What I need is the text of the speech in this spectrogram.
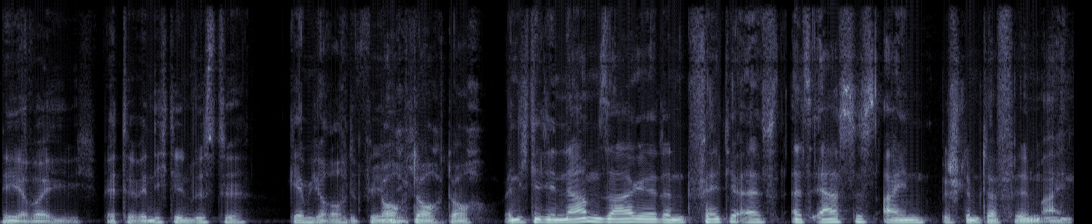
Nee, aber ich wette, wenn ich den wüsste, käme ich auch auf den Film. Doch, nicht. doch, doch. Wenn ich dir den Namen sage, dann fällt dir als, als erstes ein bestimmter Film ein.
